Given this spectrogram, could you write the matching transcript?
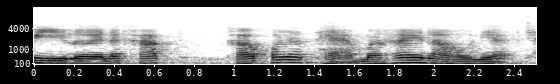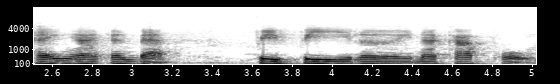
รีๆเลยนะครับ เขาก็จะแถมมาให้เราเนี่ยใช้งานกันแบบฟรีๆเลยนะครับผม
